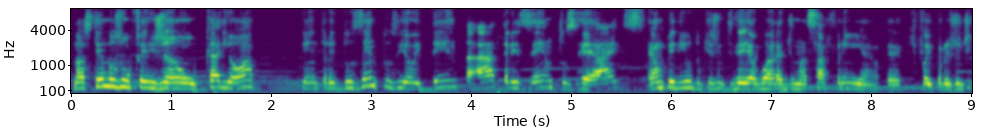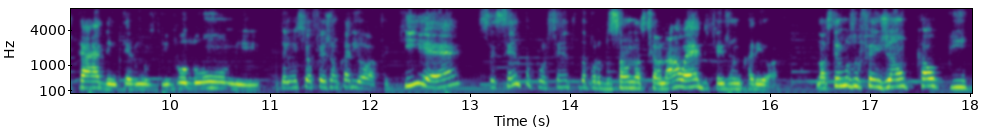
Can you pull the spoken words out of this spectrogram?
Nós temos um feijão carioca entre 280 a 300 reais. É um período que a gente veio agora de uma safrinha é, que foi prejudicada em termos de volume. Então esse é o feijão carioca, que é 60% da produção nacional é de feijão carioca. Nós temos o feijão calpi,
